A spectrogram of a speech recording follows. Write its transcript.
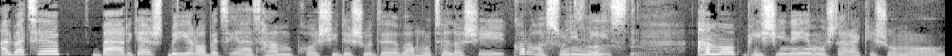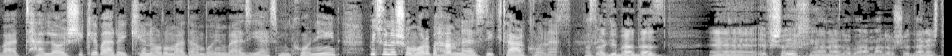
البته برگشت به یه رابطه از هم پاشیده شده و متلاشی کار آسونی نیست. اما پیشینه مشترک شما و تلاشی که برای کنار اومدن با این وضعیت می‌کنید می‌تونه شما رو به هم نزدیکتر کنه. پس اگه بعد از افشای خیانت و برملا شدنش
